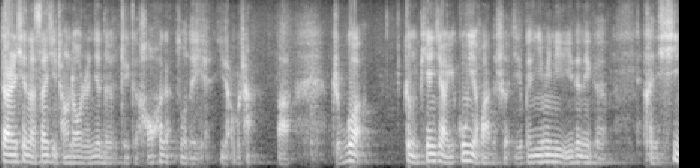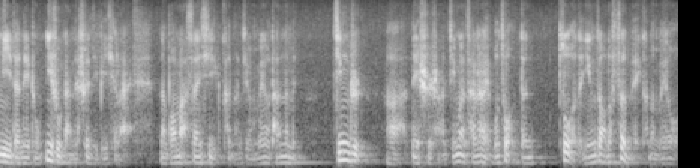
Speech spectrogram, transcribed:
当然，现在三系长轴人家的这个豪华感做的也一点不差啊，只不过更偏向于工业化的设计，就跟英菲尼迪的那个。很细腻的那种艺术感的设计比起来，那宝马三系可能就没有它那么精致啊。内饰上尽管材料也不错，但做的营造的氛围可能没有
